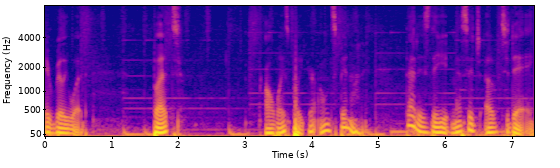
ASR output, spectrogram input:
It really would. But always put your own spin on it. That is the message of today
